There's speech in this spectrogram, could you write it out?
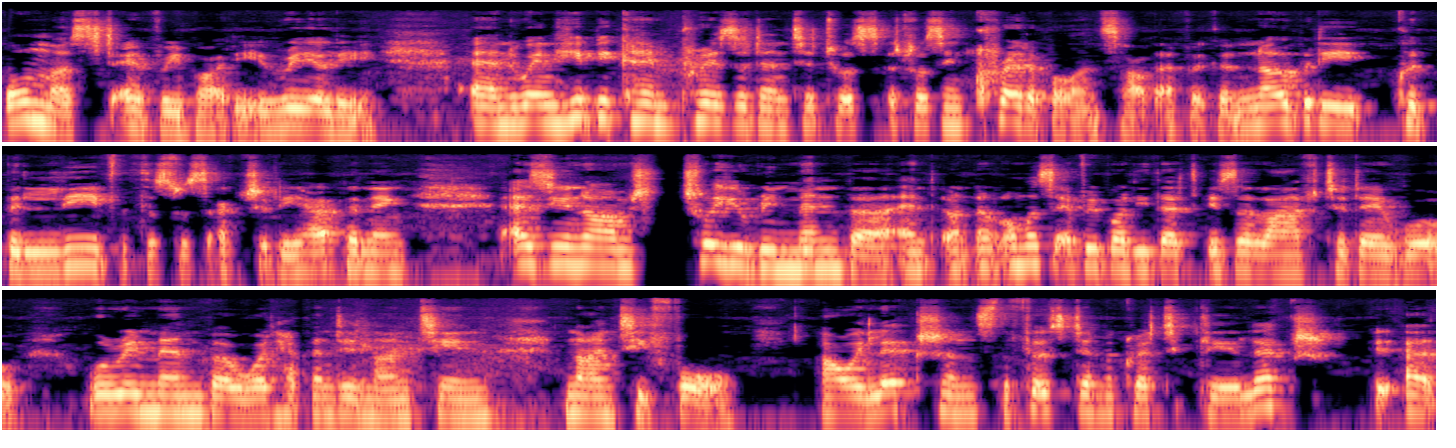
almost everybody really. And when he became president it was it was incredible in south africa. Nobody could believe that this was actually happening. As you know i'm sure you remember and, and almost everybody that is alive today will will remember what happened in 1994 our elections the first democratically election uh,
